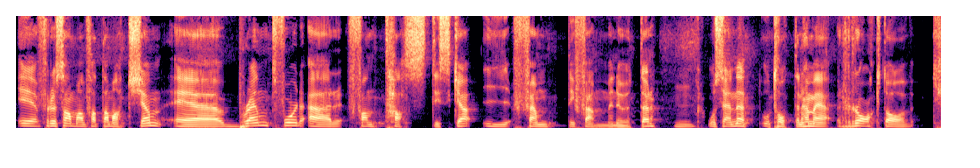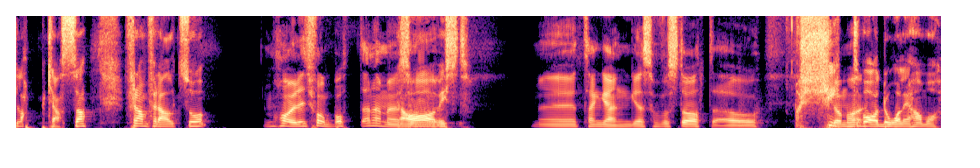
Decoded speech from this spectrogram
eh, för att sammanfatta matchen. Eh, Brentford är fantastiska i 55 minuter. Mm. Och sen är, och Tottenham är rakt av klappkassa. Framförallt så, De har ju lite folk borta där med. ja så, visst. Med Tanganga som får starta och... Oh, shit har- vad dålig han var.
